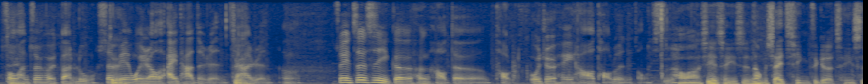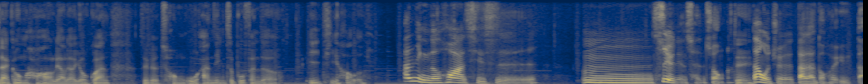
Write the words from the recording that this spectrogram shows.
走完最后一段路，身边围绕爱它的人、家人。嗯，所以这是一个很好的讨论，我觉得可以好好讨论的东西。好啊，谢谢陈医师。嗯、那我们现在请这个陈医师来跟我们好好聊聊有关这个宠物安宁这部分的议题。好了。安宁的话，其实，嗯，是有点沉重啊。对，但我觉得大家都会遇到，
